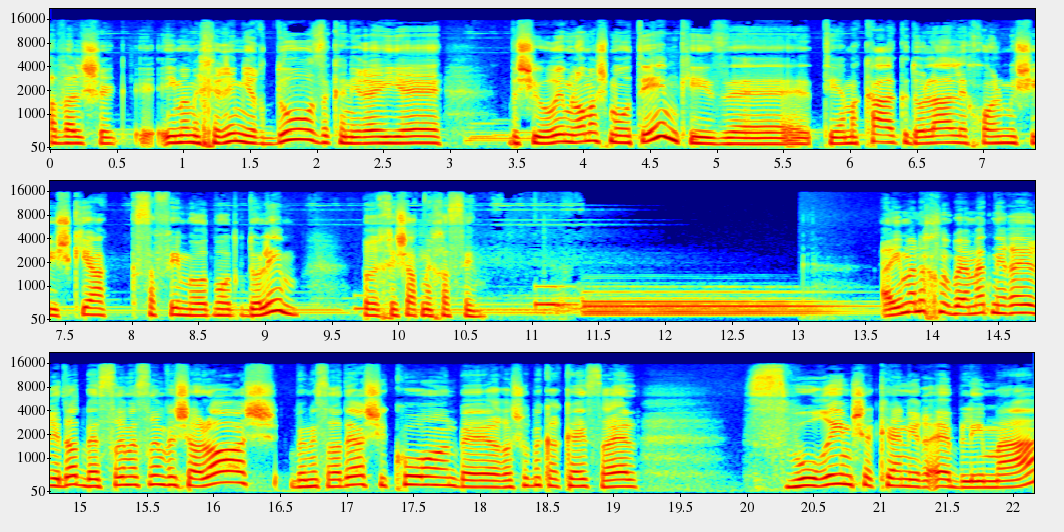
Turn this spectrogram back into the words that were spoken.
אבל שאם המחירים ירדו, זה כנראה יהיה בשיעורים לא משמעותיים, כי זה תהיה מכה גדולה לכל מי שהשקיע כספים מאוד מאוד גדולים ברכישת נכסים. האם אנחנו באמת נראה ירידות ב-2023 במשרדי השיכון, ברשות מקרקעי ישראל? סבורים שכן נראה בלימה.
